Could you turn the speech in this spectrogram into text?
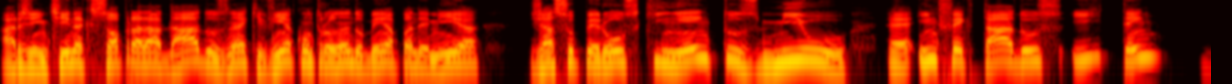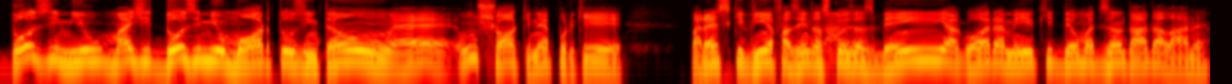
A Argentina, que só para dar dados, né, que vinha controlando bem a pandemia, já superou os 500 mil é, infectados e tem 12 mil, mais de 12 mil mortos. Então é um choque, né? Porque parece que vinha fazendo as coisas bem e agora meio que deu uma desandada lá, né?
